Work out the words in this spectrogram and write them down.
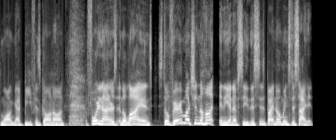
long that beef has gone on. The 49ers and the Lions still very much in the hunt in the NFC. This is by no means decided.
